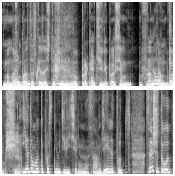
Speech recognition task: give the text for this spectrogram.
Мы можем Поэтому- просто сказать, что фильм прокатили по всем фронтам Ну, это- вообще. я думаю, это просто неудивительно на самом деле. Тут, знаешь, это вот,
